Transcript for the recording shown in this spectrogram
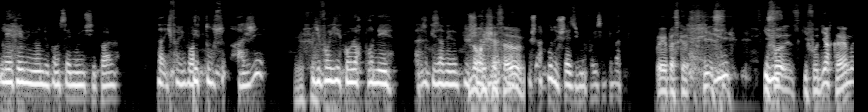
Les réunions du conseil municipal, ça, il fallait voir. Ils étaient tous âgés. Ils voyaient qu'on leur prenait ce qu'ils avaient de plus Leur cher. richesse à eux. À coups de chaise, une fois, ils s'étaient battus. Oui, parce que ce qu'il faut, ce qu'il faut dire quand même,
